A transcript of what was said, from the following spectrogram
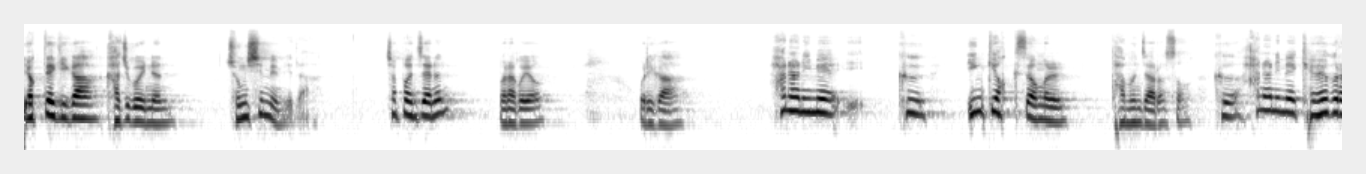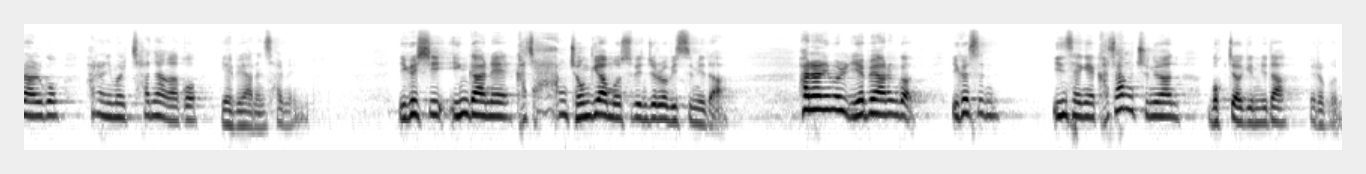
역대기가 가지고 있는 중심입니다. 첫 번째는 뭐라고요? 우리가 하나님의 그 인격성을 담은 자로서 그 하나님의 계획을 알고 하나님을 찬양하고 예배하는 삶입니다. 이것이 인간의 가장 존귀한 모습인 줄로 믿습니다. 하나님을 예배하는 것 이것은 인생의 가장 중요한 목적입니다, 여러분.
